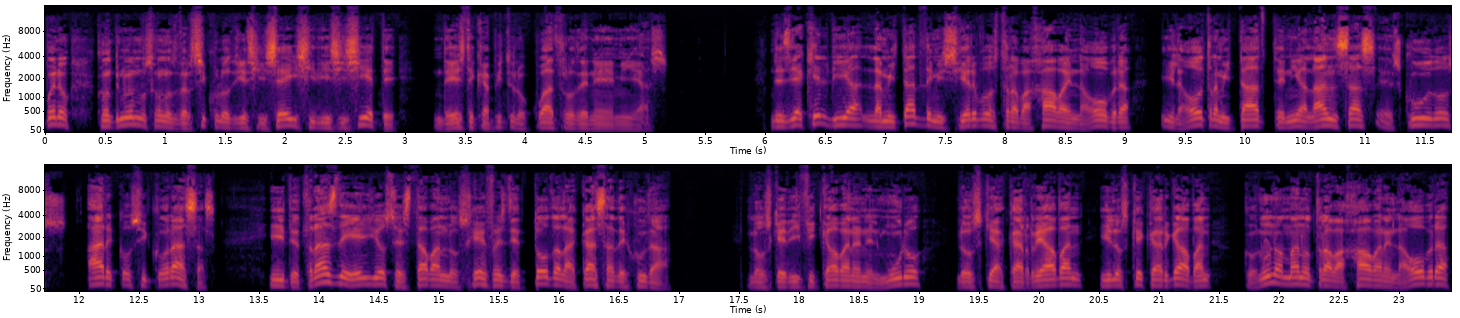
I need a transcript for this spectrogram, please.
Bueno, continuemos con los versículos 16 y 17 de este capítulo 4 de Nehemías. Desde aquel día la mitad de mis siervos trabajaba en la obra y la otra mitad tenía lanzas, escudos, arcos y corazas, y detrás de ellos estaban los jefes de toda la casa de Judá, los que edificaban en el muro, los que acarreaban y los que cargaban, con una mano trabajaban en la obra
